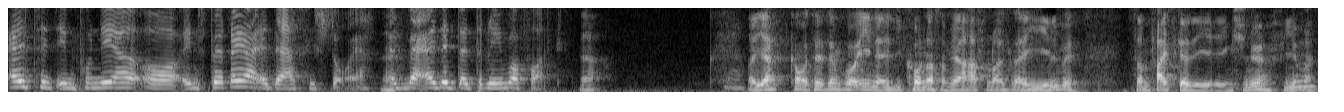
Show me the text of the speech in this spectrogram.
altid imponeret og inspireret af deres historier. Ja. Ja. At hvad er det, der driver folk? Ja. Og jeg kommer til at tænke på en af de kunder, som jeg har haft fornøjelsen af at hjælpe, som faktisk er det ingeniørfirma. Mm.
